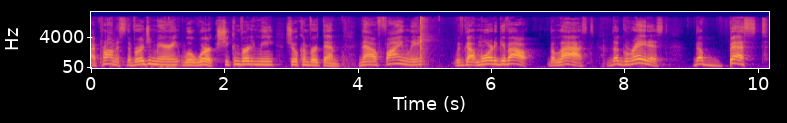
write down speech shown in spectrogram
I promise the Virgin Mary will work. She converted me, she'll convert them. Now, finally, we've got more to give out. The last, the greatest, the best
